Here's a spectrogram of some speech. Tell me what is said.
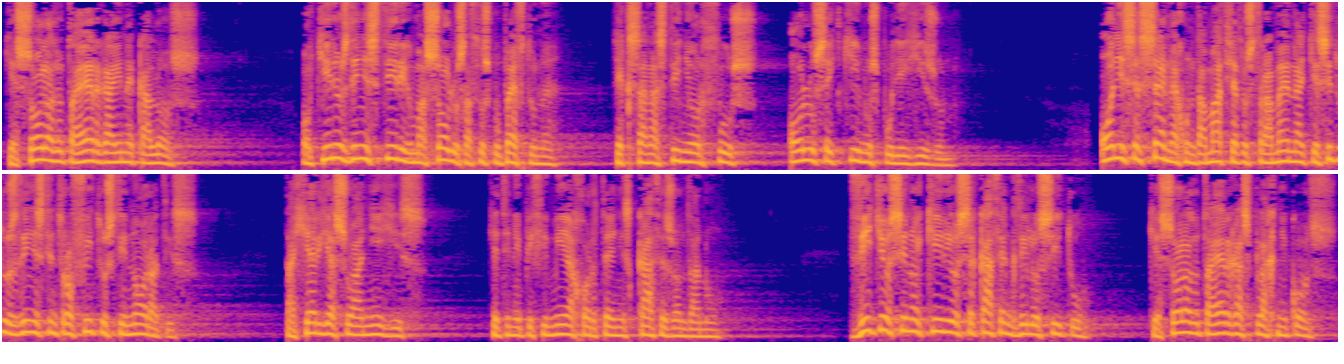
και σε όλα Του τα έργα είναι καλός. Ο Κύριος δίνει στήριγμα σε όλους αυτούς που πέφτουνε και ξαναστείνει ορθούς όλους εκείνους που λυγίζουν. Όλοι σε σένα έχουν τα μάτια τους στραμμένα και εσύ τους δίνεις την τροφή τους στην ώρα της. Τα χέρια σου ανοίγεις και την επιθυμία χορταίνεις κάθε ζωντανού. Δίκαιος είναι ο Κύριος σε κάθε εκδήλωσή Του και σε όλα Του τα έργα σπλαχνικός.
